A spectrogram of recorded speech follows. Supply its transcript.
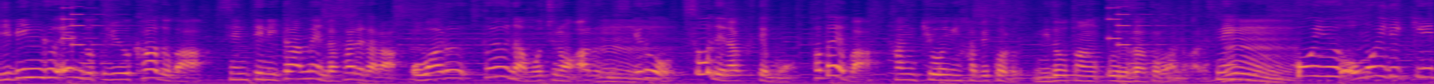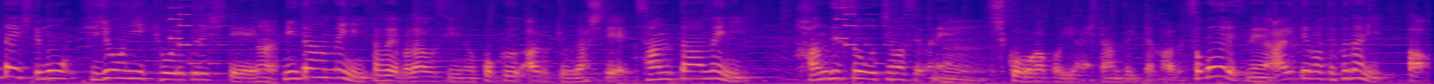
リビングエンドというカードが先手2ターン目に出されたら終わるというのはもちろんあるんですけど、そうでなくても例えば環境にはびこるミドタンウルザトロンとかですね、うん。こういう重いデッキに対しても非常に強力でして、はい。2ターン目に例えばダウシーの国歩きを出して3ターン目にハンデスを打ちますよね、うん。思考囲いや悲嘆といったカード。そこでですね相手の手札にあ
